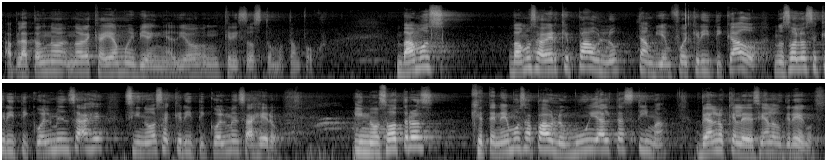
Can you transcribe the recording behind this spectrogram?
a Platón no, le caía muy bien, ni a Dios un Crisóstomo tampoco. Vamos, vamos a ver que Pablo también fue criticado. No solo se criticó el mensaje, sino se criticó el mensajero. Y nosotros que tenemos a Pablo muy alta estima, vean lo que le decían los griegos.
